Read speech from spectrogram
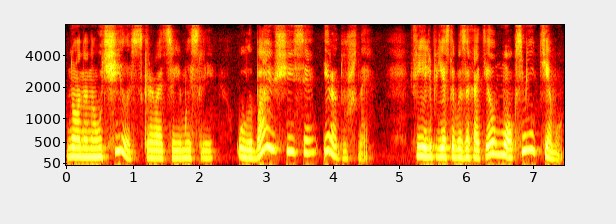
Но она научилась скрывать свои мысли, улыбающаяся и радушная. Филипп, если бы захотел, мог сменить тему.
